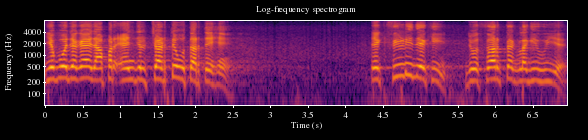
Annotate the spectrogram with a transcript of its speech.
ये वो जगह है जहाँ पर एंजल चढ़ते उतरते हैं। एक सीढ़ी देखी जो स्वर्ग तक लगी हुई है।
